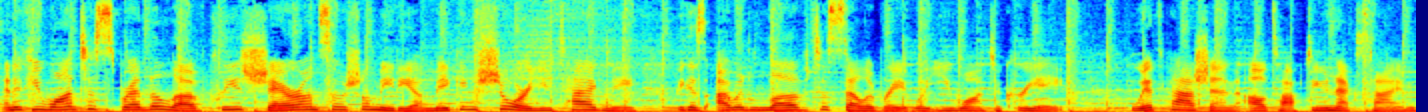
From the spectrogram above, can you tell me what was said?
And if you want to spread the love, please share on social media, making sure you tag me because I would love to celebrate what you want to create. With passion, I'll talk to you next time.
